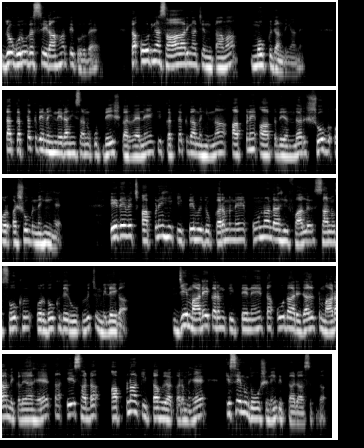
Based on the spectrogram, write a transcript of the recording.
ਜੋ ਗੁਰੂ ਦੱਸੇ ਰਾਹਾਂ ਤੇ ਤੁਰਦਾ ਹੈ, ਤਾਂ ਉਹਦੀਆਂ ਸਾਰੀਆਂ ਚਿੰਤਾਵਾਂ ਮੁੱਕ ਜਾਂਦੀਆਂ ਨੇ। ਤਾਂ ਕੱਤਕ ਦੇ ਮਹੀਨੇ ਰਾਹੀਂ ਸਾਨੂੰ ਉਪਦੇਸ਼ ਕਰ ਰਹੇ ਨੇ ਕਿ ਕੱਤਕ ਦਾ ਮਹੀਨਾ ਆਪਣੇ ਆਪ ਦੇ ਅੰਦਰ ਸ਼ੁਭ ਔਰ ਅਸ਼ੁਭ ਨਹੀਂ ਹੈ। ਇਹਦੇ ਵਿੱਚ ਆਪਣੇ ਹੀ ਕੀਤੇ ਹੋਏ ਜੋ ਕਰਮ ਨੇ, ਉਹਨਾਂ ਦਾ ਹੀ ਫਲ ਸਾਨੂੰ ਸੁੱਖ ਔਰ ਦੁੱਖ ਦੇ ਰੂਪ ਵਿੱਚ ਮਿਲੇਗਾ। ਜੇ ਮਾੜੇ ਕਰਮ ਕੀਤੇ ਨੇ, ਤਾਂ ਉਹਦਾ ਰਿਜ਼ਲਟ ਮਾੜਾ ਨਿਕਲਿਆ ਹੈ, ਤਾਂ ਇਹ ਸਾਡਾ ਆਪਣਾ ਕੀਤਾ ਹੋਇਆ ਕਰਮ ਹੈ, ਕਿਸੇ ਨੂੰ ਦੋਸ਼ ਨਹੀਂ ਦਿੱਤਾ ਜਾ ਸਕਦਾ।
